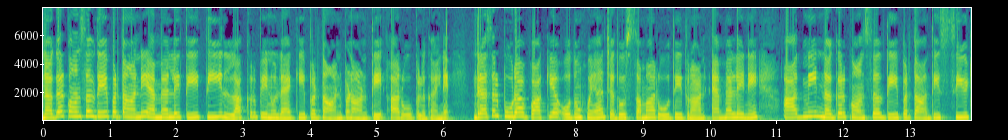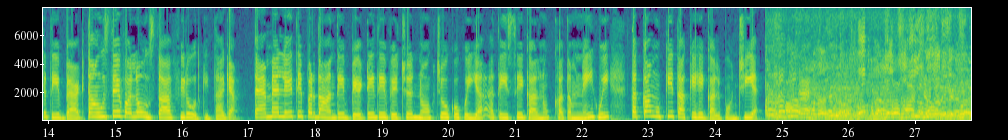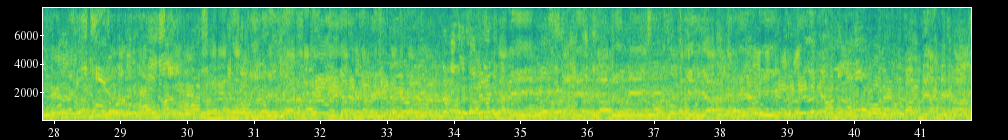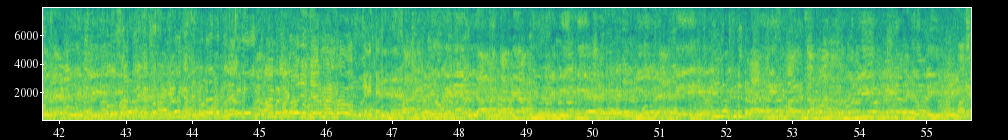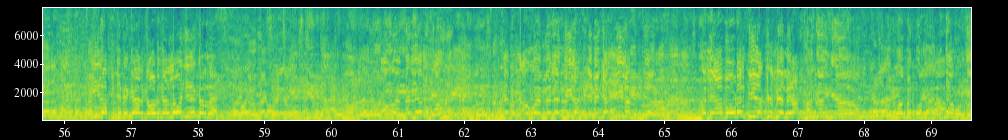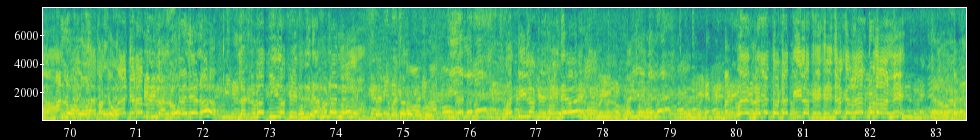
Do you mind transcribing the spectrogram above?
ਨਗਰ council ਦੇ ਪ੍ਰਧਾਨ ਨੇ ਐਮਐਲਏ ਤੇ 30 ਲੱਖ ਰੁਪਏ ਨੂੰ ਲੈ ਕੇ ਪ੍ਰਧਾਨ ਬਣਾਉਣ ਤੇ ਆਰੋਪ ਲਗਾਏ ਨੇ। ਦਰਅਸਲ ਪੂਰਾ ਵਾਕਿਆ ਉਦੋਂ ਹੋਇਆ ਜਦੋਂ ਸਮਾਰੋਹ ਦੇ ਦੌਰਾਨ ਐਮਐਲਏ ਨੇ ਆਦਮੀ ਨਗਰ ਕੌਂਸਲ ਦੇ ਪ੍ਰਧਾਨ ਦੀ ਸੀਟ ਤੇ ਬੈਠ ਤਾਂ ਉਸ ਦੇ ਵੱਲੋਂ ਉਸ ਦਾ ਵਿਰੋਧ ਕੀਤਾ ਗਿਆ। ਤਾਂ ਐਮਐਲਏ ਤੇ ਪ੍ਰਧਾਨ ਦੇ ਬੇਟੇ ਦੇ ਵਿੱਚ ਨੋਕਝੋਕ ਹੋਈ ਆ ਅਤੇ ਇਸੇ ਗੱਲ ਨੂੰ ਖਤਮ ਨਹੀਂ ਹੋਈ, ਧੱਕਾ ਮੁੱਕੀ ਤੱਕ ਇਹ ਗੱਲ ਪਹੁੰਚੀ ਹੈ। ਸਾਰਿਆਂ ਨੂੰ ਹੱਥ ਜੋੜ ਕੇ ਯਾਦ ਕਰੇ ਪਲੀਜ਼ ਆਪਣੇ ਆਪਣੇ ਖੇਡਾਂ ਦੇ ਬੈਠ ਜਾਣ ਸਾਰੇ ਸਾਡੇ ਸਤਿਕਾਰਯੋਗ ਨੇ ਅਸੀਂ ਗੁਜ਼ਾਰਿਸ਼ ਕਰਦੇ ਹਾਂ ਕਿ ਆਪਣੇ ਆਪਣੇ ਸਥਾਨ ਤੇ ਬੈਠ ਜਾਓ ਪਲੀਜ਼ ਬੈਠੋ ਜੀ ਚੇਅਰਮੈਨ ਸਾਹਿਬ ਜਿੰਨੇ ਸਾਥੀ ਖੜੇ ਹੋ ਗਏ ਨੇ ਗੁਜ਼ਾਰਿਸ਼ ਕਰਦੇ ਹਾਂ ਹੱਥ ਜੋੜ ਕੇ ਬੇਨਤੀ ਹੈ ਕਿ ਪਲੀਜ਼ ਬੈਠ ਕੇ ਰਾਸ਼ਟਰੀ ਸਮਾਗਮ ਦਾ ਆਪਾਂ ਆਨੰਦ ਮਾਣੀਏ ਬੈਠੋ ਪਲੀਜ਼ 30 ਲੱਖ ਦੇ ਬਗੈਰ ਰਿਕਾਰਡ ਕਰ ਲਓ ਜਿਹਨੇ ਕਰਨਾ ਹੈ। ਚਲੋ ਬੈਠੋ ਬੈਠੋ ਐਸਡੀਐਮ ਡਾਕਟਰ ਮਾਨ ਬਕਾਊ ਐਮਐਲਏ ਬਕਾਊ। ਇਹ ਬਕਾਊ ਐਮਐਲਏ 30 ਲੱਖ ਦੇ ਬਗੈਰ 30 ਲੱਖ ਉਹ ਲਿਆ ਬੋੜਾ 30 ਲੱਖ ਰੁਪਏ ਮੇਰਾ ਖਰਚਾ ਹੀ ਯਾਰ ਉਹ ਤੋਂ ਕੋਈ ਖਰਚਾ ਹੋ ਗਿਆ ਮੰਨ ਲਓ ਖਰਚਾ ਹੋਇਆ ਜਿਹੜਾ ਮੇਰੀ ਲੱਡੂ ਕਹਿੰਦੇ ਆ ਨਾ ਲੱਡੂ ਦਾ 30 ਲੱਖ ਦੇ ਖਰੀਦਿਆ ਤੁਹਾਡਾ ਐਮਐਲਏ ਬੈਠੋ ਬੈਠੋ ਚਲੋ ਬੈਠੋ। ਓਏ 30 ਲੱਖ ਦੇ ਖਰੀਦਿਆ ਓਏ। ਬੈਠੋ ਇੱਥੇ। ਓਏ ਐਮਐਲਏ ਤੁਹਾਡਾ 30 ਲੱਖ ਦੇ ਖਰੀਦਿਆ ਕਰਨੈਲ ਪ੍ਰਧਾਨ ਨੇ ਚਲੋ ਬੈਠੋ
